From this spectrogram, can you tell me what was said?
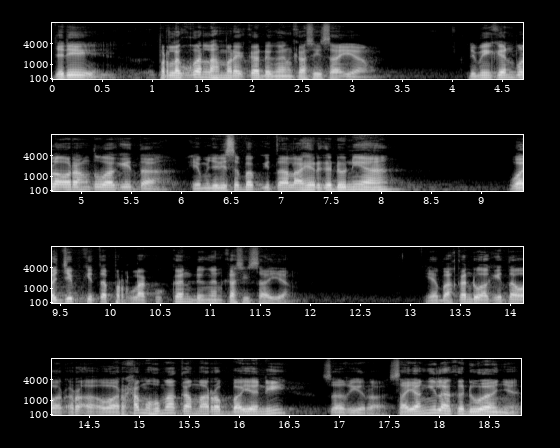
jadi perlakukanlah mereka dengan kasih sayang. Demikian pula orang tua kita yang menjadi sebab kita lahir ke dunia wajib kita perlakukan dengan kasih sayang. Ya bahkan doa kita warhamhuma kama rabbayani saghira. Sayangilah keduanya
